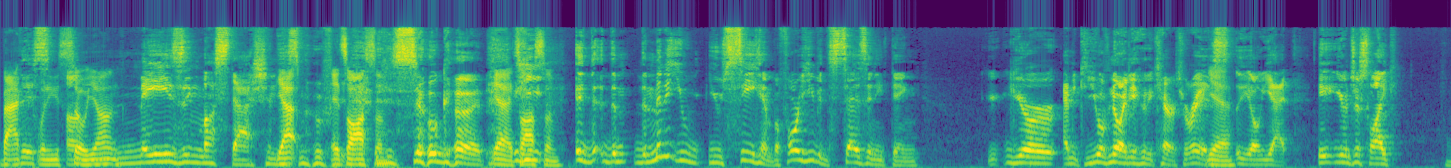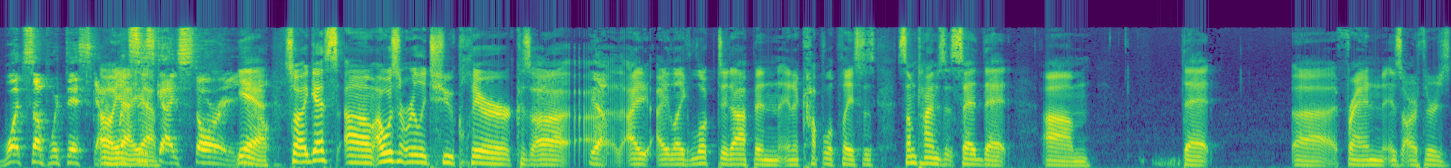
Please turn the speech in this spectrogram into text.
back when he's so young. Amazing mustache in Yeah, this movie. it's awesome. It is so good. Yeah, it's awesome. it- the, the minute you you see him before he even says anything, you're I mean you have no idea who the character is. Yeah. You know yet you're just like, what's up with this guy? Oh, yeah, what's yeah. this guy's story? you Yeah. know? So I guess um, I wasn't really too clear because uh, Yeah. uh, I I like looked it up in in a couple of places. Sometimes it said that um, that uh, Fran is Arthur's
